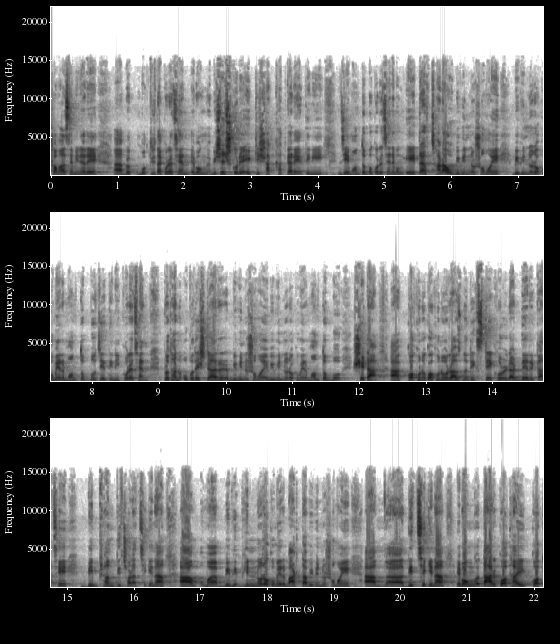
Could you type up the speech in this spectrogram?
সভা, সেমিনারে বক্তৃতা করেছেন এবং বিশেষ করে একটি সাক্ষাৎকারে তিনি যে মন্তব্য করেছেন এবং এটা ছাড়াও বিভিন্ন সময়ে বিভিন্ন রকমের মন্তব্য যে তিনি করেছেন, প্রধান উপদেষ্টার বিভিন্ন সময়ে বিভিন্ন রকমের মন্তব্য, সেটা কখনো কখনো রাজনৈতিক স্টেক হোল্ডারদের কাছে বিভ্রান্তি ছড়াচ্ছে কিনা ভিন্ন রকমের বার্তা বিভিন্ন সময়ে দিচ্ছে কিনা এবং তার কথাই কত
